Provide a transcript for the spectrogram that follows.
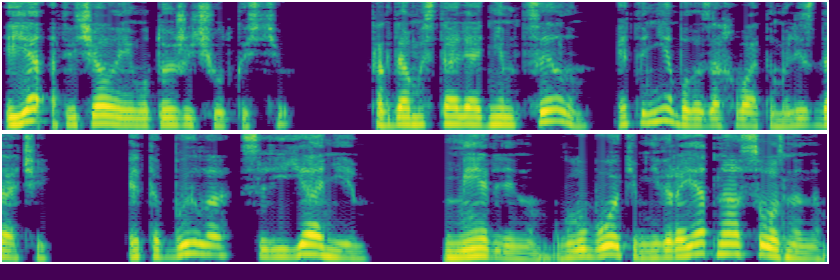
и я отвечала ему той же чуткостью. Когда мы стали одним целым, это не было захватом или сдачей. Это было слиянием. Медленным, глубоким, невероятно осознанным.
